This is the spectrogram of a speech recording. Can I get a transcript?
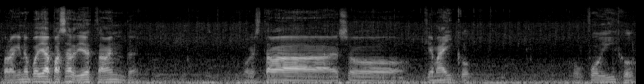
Por aquí no podía pasar directamente. Porque estaba eso quemaico. Con fueguico.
